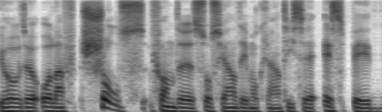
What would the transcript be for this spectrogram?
Je hoorde Olaf Scholz van de sociaal-democratische SPD.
